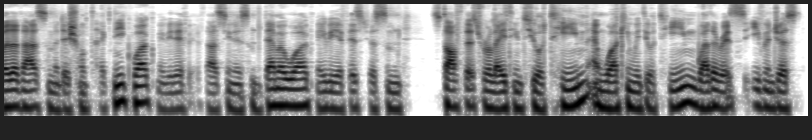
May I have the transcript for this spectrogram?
whether that's some additional technique work, maybe if, if that's you know some demo work, maybe if it's just some stuff that's relating to your team and working with your team, whether it's even just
